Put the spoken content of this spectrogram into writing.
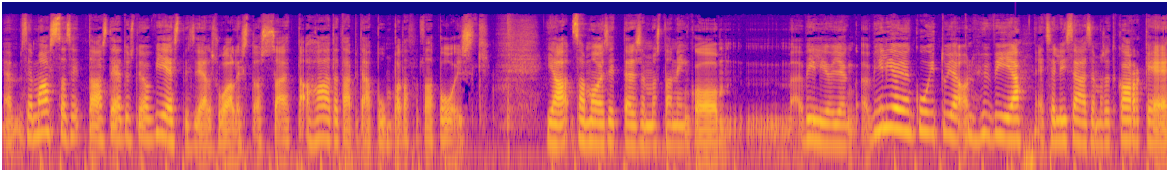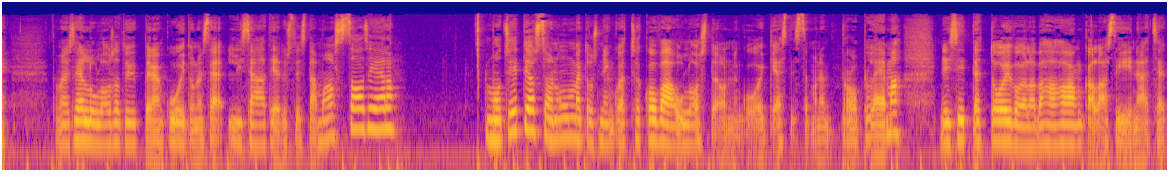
Ja se massa sitten taas tietysti on viesti siellä suolistossa, että ahaa, tätä pitää pumpata tätä poiskin. Ja samoin sitten semmoista niin kuin, viljojen, viljojen kuituja on hyviä, että se lisää semmoiset karkea, selluloosatyyppinen kuitu, niin se lisää tietysti sitä massaa siellä. Mutta sitten jos se on ummetus, niin kun, että se kova uloste on niin oikeasti semmoinen probleema, niin sitten toi voi olla vähän hankala siinä, että se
